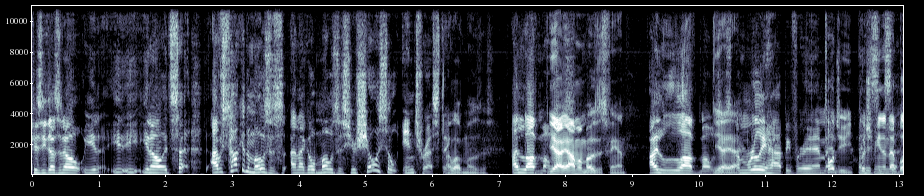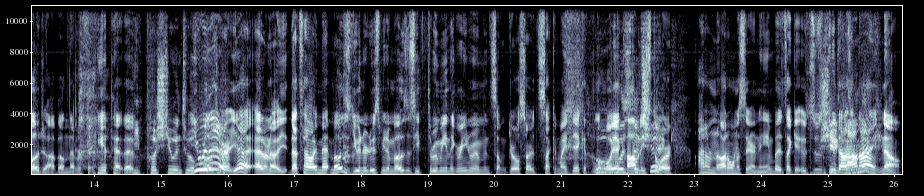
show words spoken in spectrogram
Because he doesn't know. You, you you know it's. I was talking to Moses and I go, Moses, your show is so interesting. I love Moses. I love Moses. Yeah, yeah, I'm a Moses fan. I love Moses. Yeah, yeah. I'm really happy for him. I told and- you he pushed me into that blowjob. I'll never forget that. that He pushed you into a you were there. Yeah, I don't know. That's how I met Moses. You introduced me to Moses. He threw me in the green room, and some girl started sucking my dick at the La Jolla Comedy Store. I don't know. I don't want to say her name, but it's like it was just She a 2009. comic? No,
